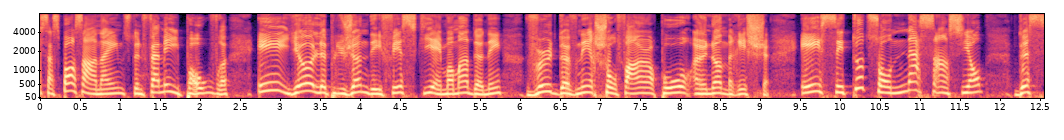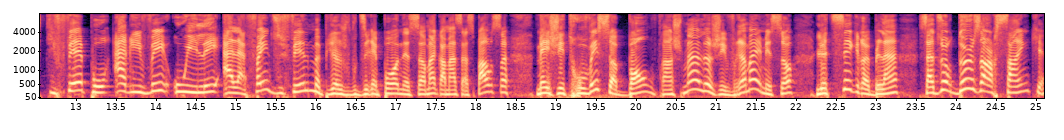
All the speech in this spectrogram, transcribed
Ça se passe en Inde. C'est une famille pauvre. Et il y a le plus jeune des fils qui, à un moment donné, veut devenir chauffeur pour un homme riche. Et c'est toute son ascension de ce qu'il fait pour arriver où il est à la fin du film. Puis là, je vous dirai pas nécessairement comment ça se passe, mais j'ai trouvé ça bon. Franchement, là, j'ai vraiment aimé ça. Le Tigre Blanc, ça dure 2h05.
